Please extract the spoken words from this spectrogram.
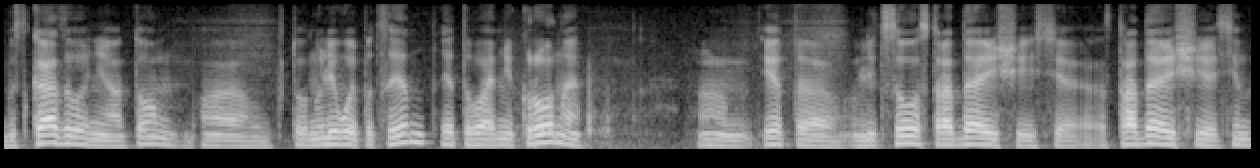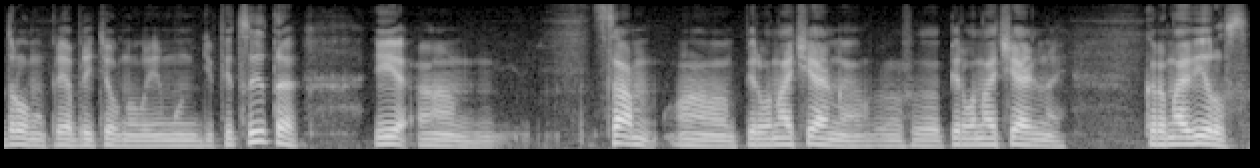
высказывание о том, а, что нулевой пациент этого омикрона э, это лицо, страдающее, страдающее синдромом приобретенного иммунодефицита, и э, сам первоначально, первоначальный коронавирус,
